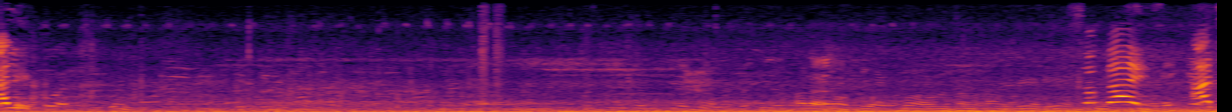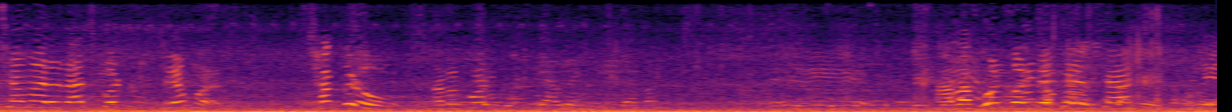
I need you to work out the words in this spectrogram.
આલીપુર સો ગાઈસ આ છે અમારા રાજકોટનું ફેમસ છકડો આમાં કોણ આમાં કોણ કોણ બેઠેલ છે? અને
